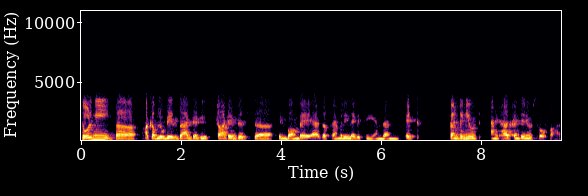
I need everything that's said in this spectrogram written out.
told me uh, a couple of days back that you started this uh, in Bombay as a family legacy, and then it continued, and it has continued so far.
